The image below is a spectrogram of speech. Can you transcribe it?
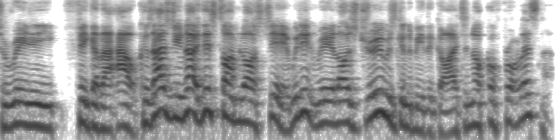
to really figure that out. Because as you know, this time last year, we didn't realize Drew was going to be the guy to knock off Brock Lesnar.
